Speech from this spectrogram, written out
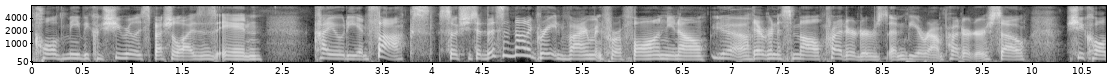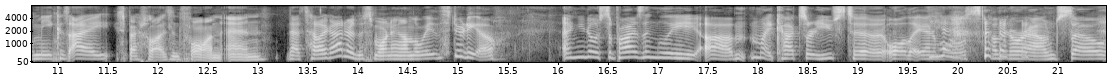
called me because she really specializes in coyote and fox. So she said, This is not a great environment for a fawn, you know. Yeah. They're going to smell predators and be around predators. So she called me because I specialize in fawn. And that's how I got her this morning on the way to the studio. And you know, surprisingly, um, my cats are used to all the animals coming around, so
